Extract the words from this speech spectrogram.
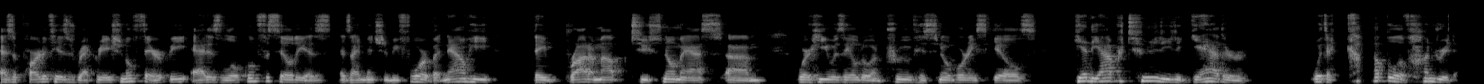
as a part of his recreational therapy at his local facility, as as I mentioned before. But now he they brought him up to Snowmass, um, where he was able to improve his snowboarding skills. He had the opportunity to gather with a couple of hundred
